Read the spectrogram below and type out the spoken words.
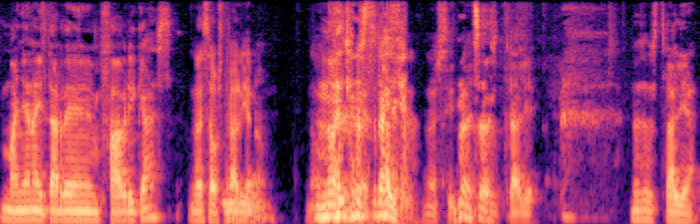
mañana y tarde en fábricas. No es Australia, ¿no? No, es Australia. No es, Australia. No es Australia.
